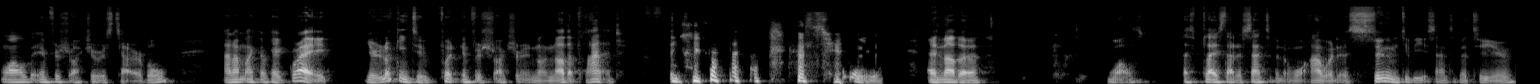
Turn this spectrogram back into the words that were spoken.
well, the infrastructure is terrible. And I'm like, okay, great. You're looking to put infrastructure in another planet. That's true. Another, well, a place that is sentiment, or what I would assume to be a sentiment to you,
